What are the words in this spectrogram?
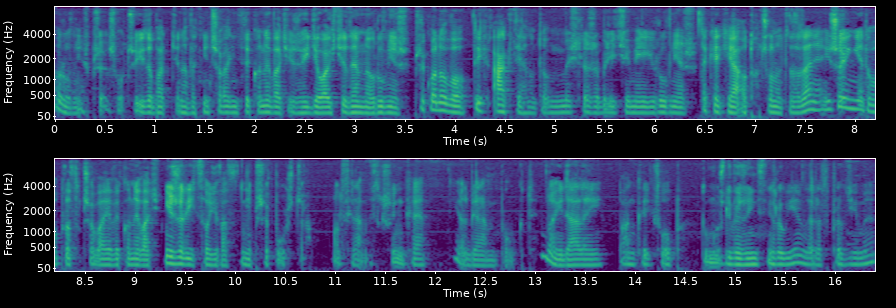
również przeszło, czyli zobaczcie, nawet nie trzeba nic wykonywać, jeżeli działaliście ze mną również przykładowo w tych akcjach, no to myślę, że będziecie mieli również, tak jak ja, odhaczone te zadania, jeżeli nie, to po prostu trzeba je wykonywać, jeżeli coś Was nie przepuszcza. Otwieramy skrzynkę i odbieramy punkty. No i dalej, Pancake Swap, tu możliwe, że nic nie robiłem, zaraz sprawdzimy.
